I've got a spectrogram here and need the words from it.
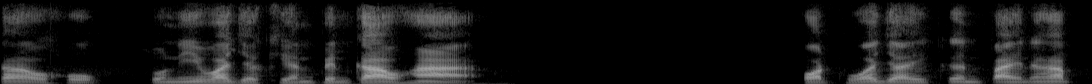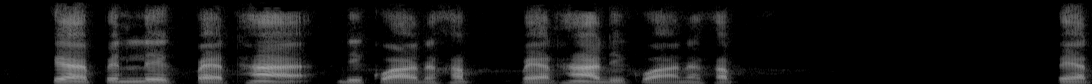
เก้าหกตัวนี้ว่าจะเขียนเป็นเก้าห้าอดหัวใหญ่เกินไปนะครับ แก้เป็นเลขแปดห้าดีกว่านะครับแปดห้าดีกว่านะครับ แปด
